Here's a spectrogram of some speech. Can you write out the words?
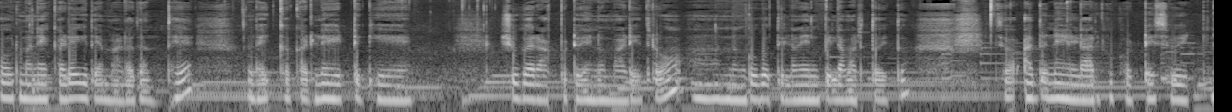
ಅವ್ರ ಮನೆ ಕಡೆ ಇದೆ ಮಾಡೋದಂತೆ. ಲೈಕ್ ಕಡಲೆ ಹಿಟ್ಟಿಗೆ ಶುಗರ್ ಹಾಕ್ಬಿಟ್ಟು ಏನೋ ಮಾಡಿದರು. ನನಗೂ ಗೊತ್ತಿಲ್ಲ, ನೆನಪಿಲ್ಲ, ಮರ್ತೋಯ್ತು. ಸೊ ಅದನ್ನೇ ಎಲ್ಲರಿಗೂ ಕೊಟ್ಟೆ ಸ್ವೀಟ್ನ.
